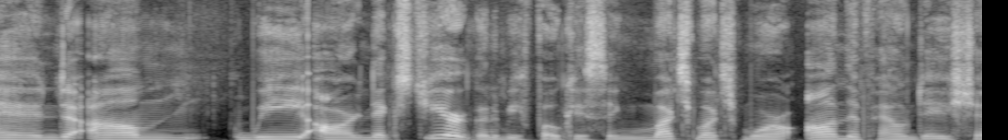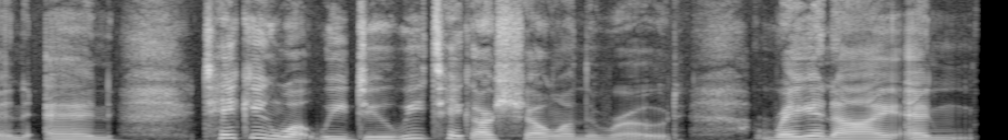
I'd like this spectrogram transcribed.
and um, we are next year going to be focusing much, much more on the foundation and taking what we do. We take our show on the road. Ray and I, and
